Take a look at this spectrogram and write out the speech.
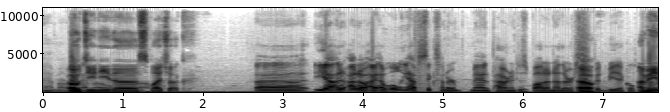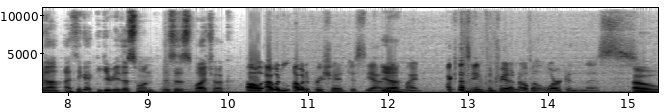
Ammo, Oh, do you need a ammo. supply truck? Uh, yeah, I, I don't know. I only have 600 manpower, and I just bought another Oh, stupid vehicle. I mean, uh. I think I can give you this one. This is a supply truck. oh, I would, I would appreciate just yeah. Yeah. That might. Actually, that's infantry. I don't know if it'll work in this. Oh.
